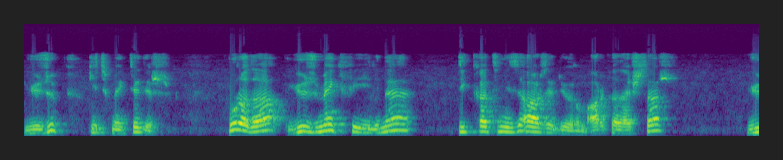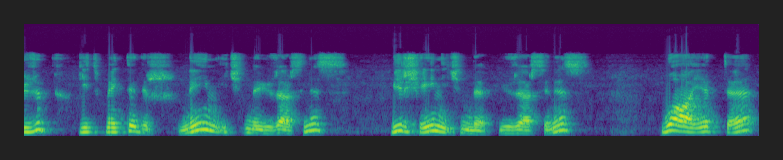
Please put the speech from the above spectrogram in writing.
yüzüp gitmektedir. Burada yüzmek fiiline dikkatinizi arz ediyorum arkadaşlar yüzüp gitmektedir. Neyin içinde yüzersiniz? Bir şeyin içinde yüzersiniz. Bu ayette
